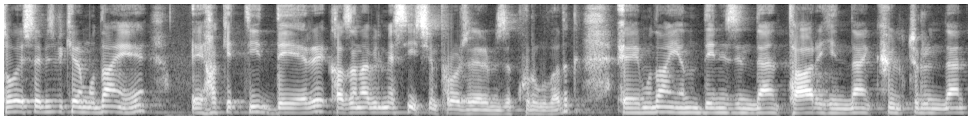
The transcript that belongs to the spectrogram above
Dolayısıyla biz bir kere Mudanya'yı e, hak ettiği değeri kazanabilmesi için projelerimizi kurguladık. E, Mudanya'nın denizinden, tarihinden, kültüründen,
